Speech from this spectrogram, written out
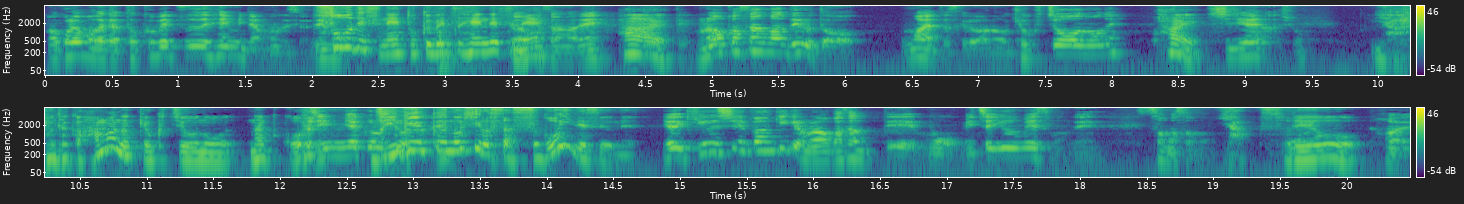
まあ、これはもうだから特別編みたいなもんですよね。そうですね、特別編ですね村岡。さんがね。はい。村岡さんが出ると、前やったんですけど、あの、局長のね、はい。知り合いなんでしょ？いや、もうだから浜野局長の、なんかこう、人脈の人広さね脈の広さすごいですよね。いや、九州パンケーキの村岡さんって、もうめっちゃ有名ですもんね。そもそも。いや、それを、はい。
